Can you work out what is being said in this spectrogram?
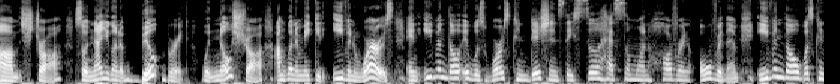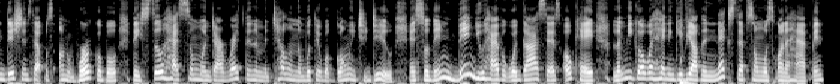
um, straw. So now you're going to build brick with no straw. I'm going to make it even worse. And even though it was worse conditions, they still had someone hovering over them. Even though it was conditions that was unworkable, they still had someone directing them and telling them what they were going to do. And so then then you have it where God says, "Okay, let me go ahead and give y'all the next steps on what's going to happen.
